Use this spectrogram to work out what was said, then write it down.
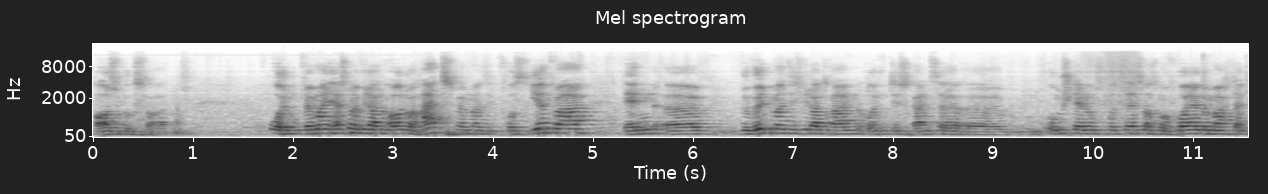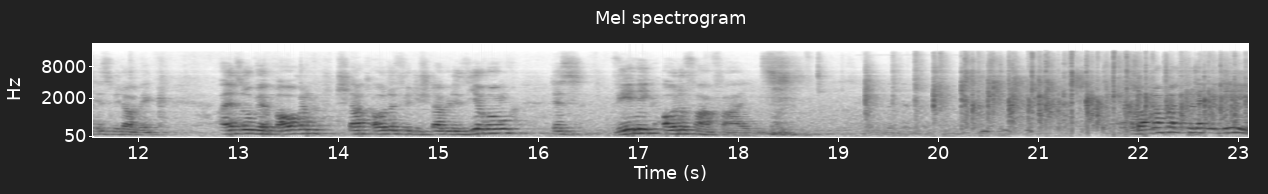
Ausflugsfahrten. Und wenn man erstmal wieder ein Auto hat, wenn man frustriert war, dann äh, gewöhnt man sich wieder dran und das ganze äh, Umstellungsprozess, was man vorher gemacht hat, ist wieder weg. Also wir brauchen Stadtauto für die Stabilisierung des wenig Autofahrverhaltens. Aber nochmal zu der Idee.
